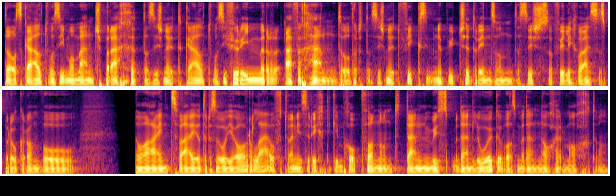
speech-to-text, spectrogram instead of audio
das Geld, das sie im Moment sprechen, das ist nicht Geld, das sie für immer einfach haben. Oder? Das ist nicht fix in einem Budget drin, sondern das ist, soviel ich weiß, ein Programm, das noch ein, zwei oder so Jahre läuft, wenn ich es richtig im Kopf habe. Und dann müsste man dann schauen, was man dann nachher macht. Oder?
